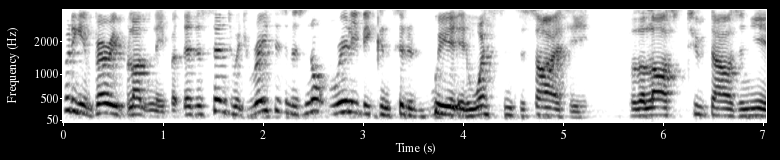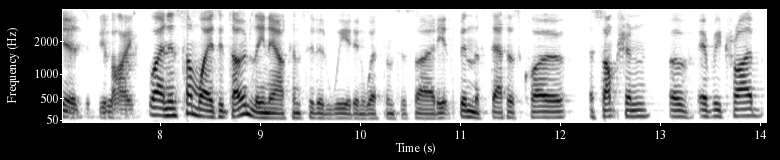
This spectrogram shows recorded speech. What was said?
Putting it very bluntly, but there's a sense in which racism has not really been considered weird in Western society for the last 2,000 years, if you like. Well, and in some ways, it's only now considered weird in Western society. It's been the status quo assumption of every tribe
